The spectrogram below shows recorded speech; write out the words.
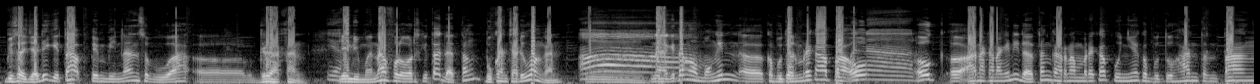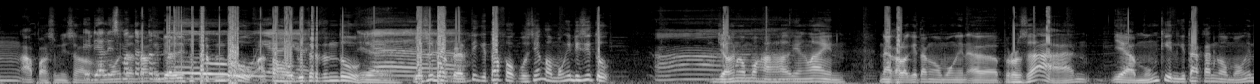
Bisa jadi kita pimpinan sebuah eh, gerakan Iya. yang di mana followers kita datang bukan cari uang kan? Ah. Nah kita ngomongin eh, kebutuhan mereka apa? Oh, Benar. oh eh, anak-anak ini datang karena mereka punya kebutuhan tentang apa? Semisal Idealisme ngomong tentang tertentu. idealisme tertentu Iya, atau hobi iya. tertentu. Iya. Ya sudah berarti kita fokusnya ngomongin di situ. Ah. Jangan ngomong hal-hal yang lain. Nah, kalau kita ngomongin eh, perusahaan, ya mungkin kita akan ngomongin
